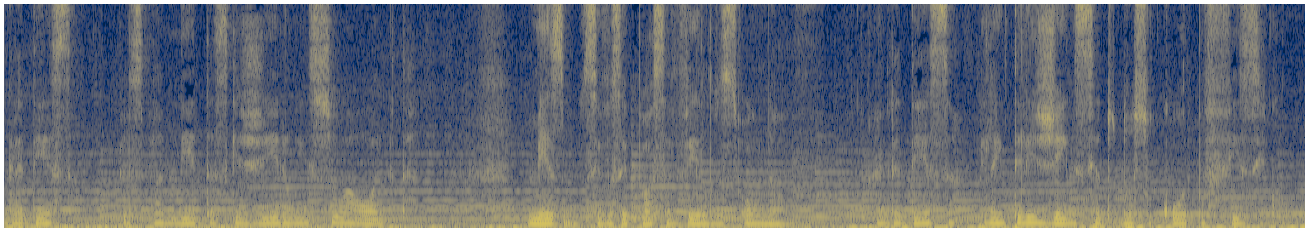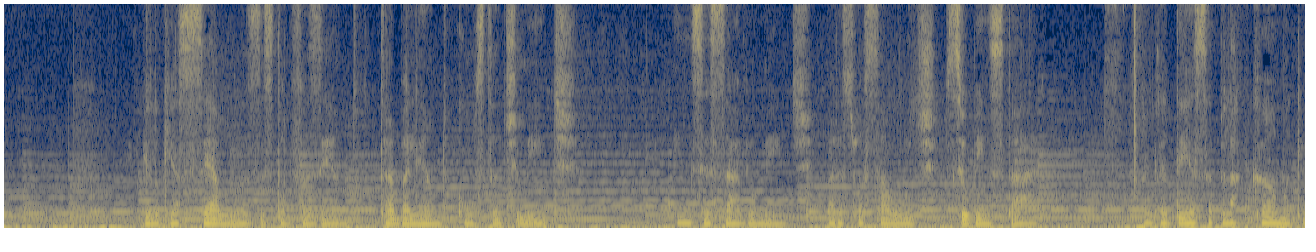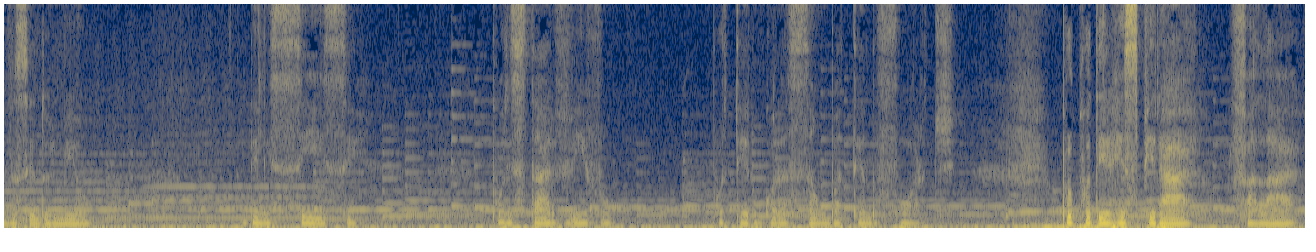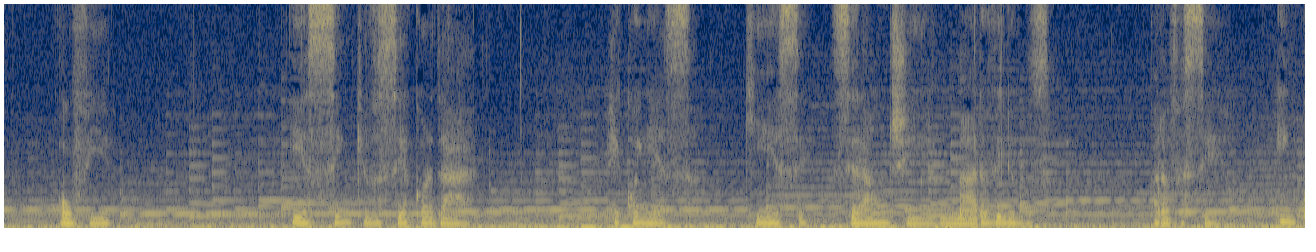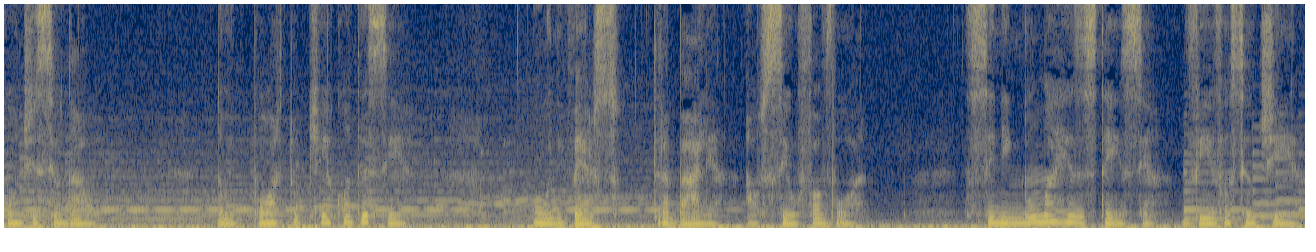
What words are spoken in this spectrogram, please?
Agradeça pelos planetas que giram em sua órbita, mesmo se você possa vê-los ou não. Agradeça pela inteligência do nosso corpo físico pelo que as células estão fazendo, trabalhando constantemente, incessavelmente para sua saúde, seu bem-estar. Agradeça pela cama que você dormiu. Delicie-se por estar vivo, por ter um coração batendo forte, por poder respirar falar, ouvir. E assim que você acordar, reconheça que esse será um dia maravilhoso para você, incondicional. Não importa o que acontecer, o universo trabalha ao seu favor. Sem nenhuma resistência, viva o seu dia,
